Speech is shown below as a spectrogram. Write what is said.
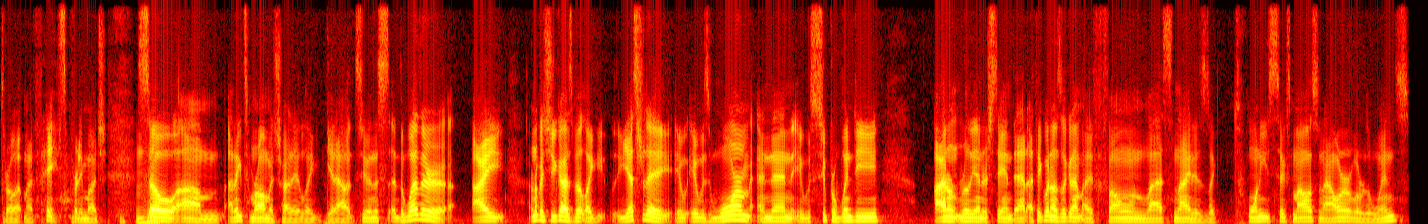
throw at my face pretty much so um, i think tomorrow i'm gonna try to like get out too and this the weather i i don't know about you guys but like yesterday it, it was warm and then it was super windy I don't really understand that. I think when I was looking at my phone last night, is like 26 miles an hour were the winds.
